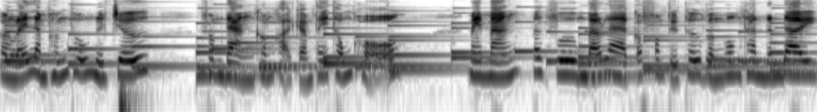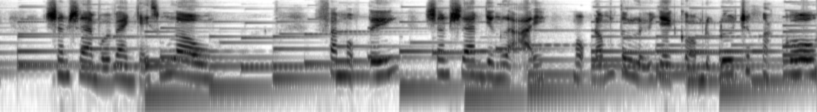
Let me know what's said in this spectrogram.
Còn lấy làm hứng thú nữa chứ. Phong Đằng không khỏi cảm thấy thống khổ. May mắn bác Vương báo là có Phong Tiểu Thư và Ngôn Thanh đến đây. Sam Sam vội vàng chạy xuống lầu. Phanh một tiếng Sam Sam dừng lại Một đống tư liệu dày cộm được đưa trước mặt cô.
